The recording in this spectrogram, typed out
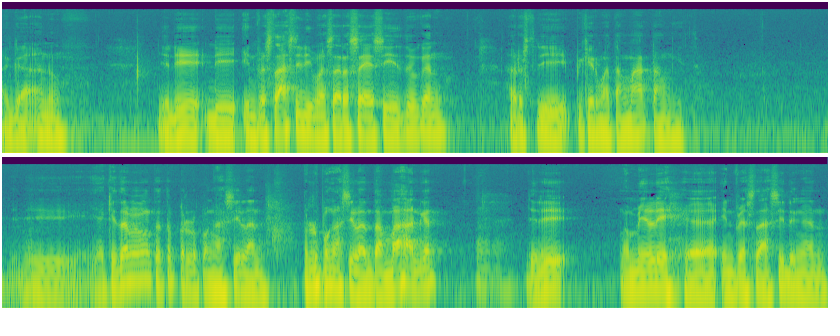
agak anu. Jadi di investasi di masa resesi itu kan harus dipikir matang-matang gitu. Jadi ya kita memang tetap perlu penghasilan, perlu penghasilan tambahan kan. Jadi memilih ya, investasi dengan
